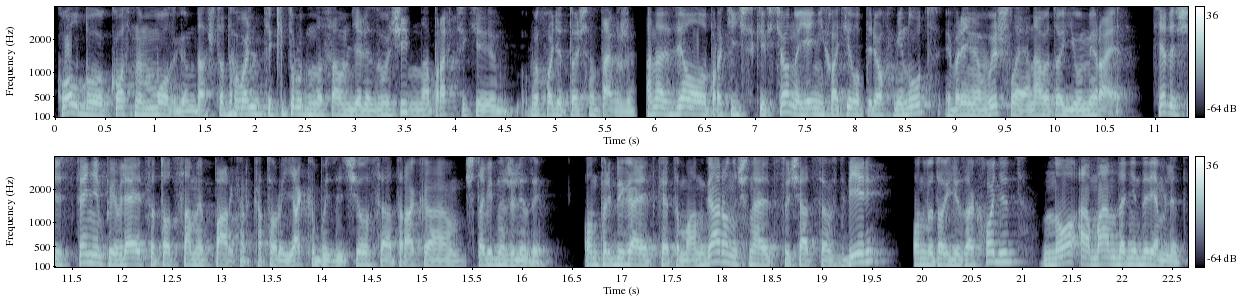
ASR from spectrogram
колбу костным мозгом, да, что довольно-таки трудно на самом деле звучит, на практике выходит точно так же. Она сделала практически все, но ей не хватило трех минут, и время вышло, и она в итоге умирает. В следующей сцене появляется тот самый Паркер, который якобы излечился от рака щитовидной железы. Он прибегает к этому ангару, начинает стучаться в дверь, он в итоге заходит, но Аманда не дремлет.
